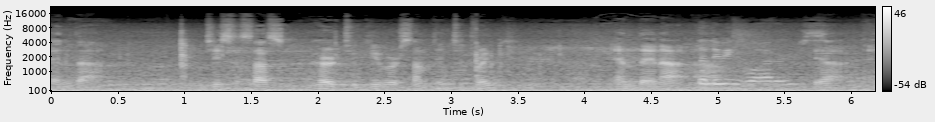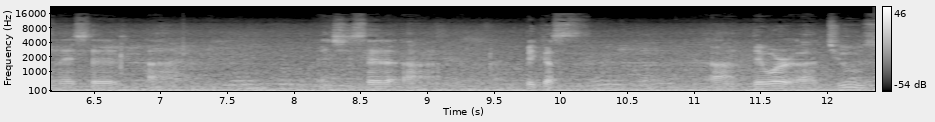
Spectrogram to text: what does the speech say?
and uh, Jesus asked her to give her something to drink, and then uh, the living waters. Yeah, and they said, uh, and she said, uh, because uh, they were uh, Jews,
